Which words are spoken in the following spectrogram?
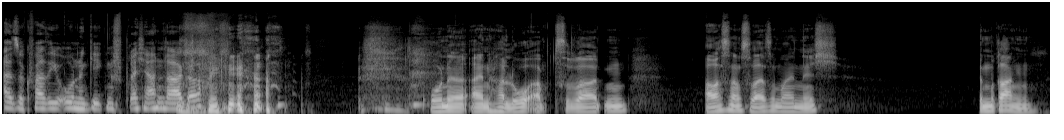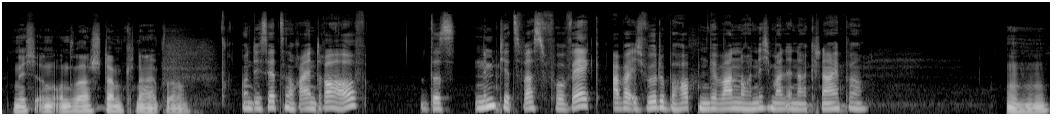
Also quasi ohne Gegensprechanlage. ohne ein Hallo abzuwarten, ausnahmsweise mal nicht im Rang, nicht in unserer Stammkneipe. Und ich setze noch einen drauf. Das nimmt jetzt was vorweg, aber ich würde behaupten, wir waren noch nicht mal in der Kneipe. Mhm.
